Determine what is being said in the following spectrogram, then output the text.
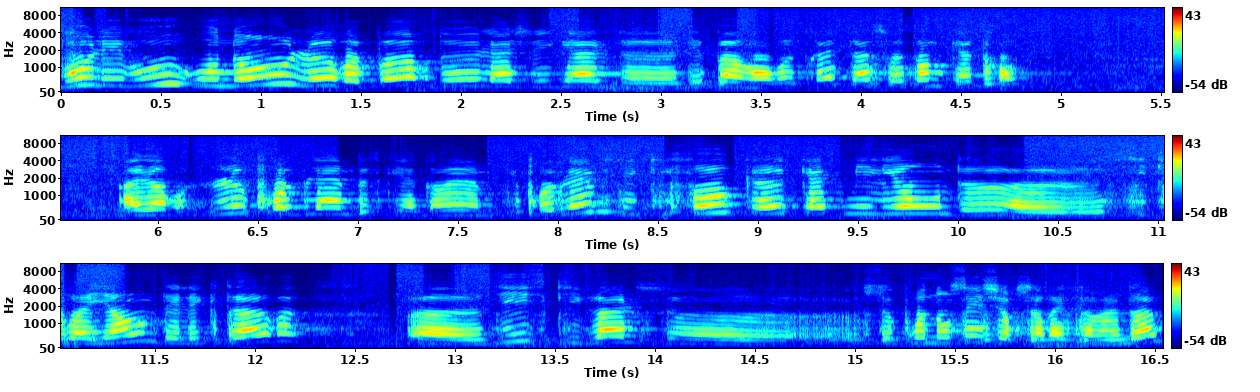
Voulez-vous ou non le report de l'âge légal de départ en retraite à 64 ans? Alors le problème, parce qu'il y a quand même un petit problème, c'est qu'il faut que 4 millions de euh, citoyens, d'électeurs, euh, disent qu'ils veulent se, prononcer sur ce référendum.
